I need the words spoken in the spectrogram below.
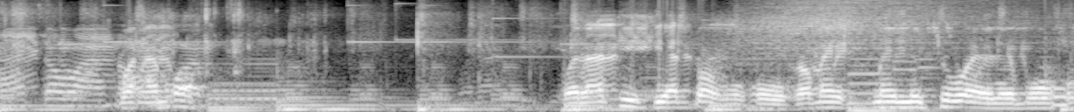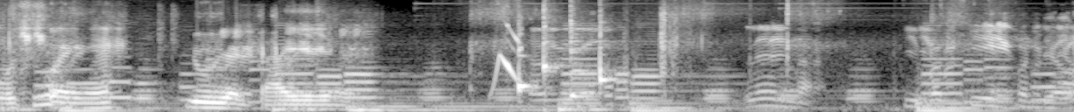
นะก็วางวันนั้นบอกวันนั้นพี่เจี๊ยบบอกโอ้โหก็ไม่ไม่ไม่ช่วยเลยโบโหช่วยไงอยู่อย่างไกลเลยเล่นอะ ขี่บักกี้คนเดียว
